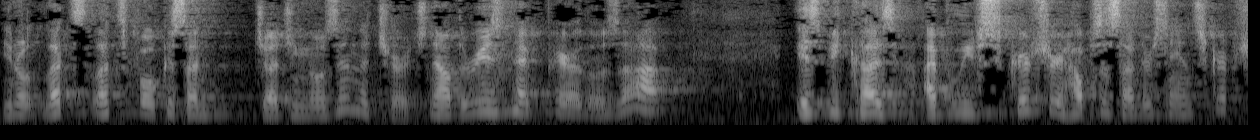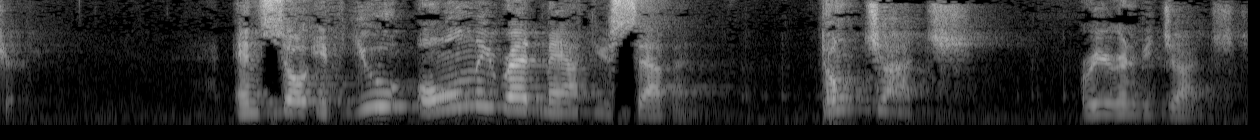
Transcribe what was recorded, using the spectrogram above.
You know, let's, let's focus on judging those in the church. Now, the reason I pair those up is because I believe Scripture helps us understand Scripture. And so if you only read Matthew 7, don't judge, or you're going to be judged.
